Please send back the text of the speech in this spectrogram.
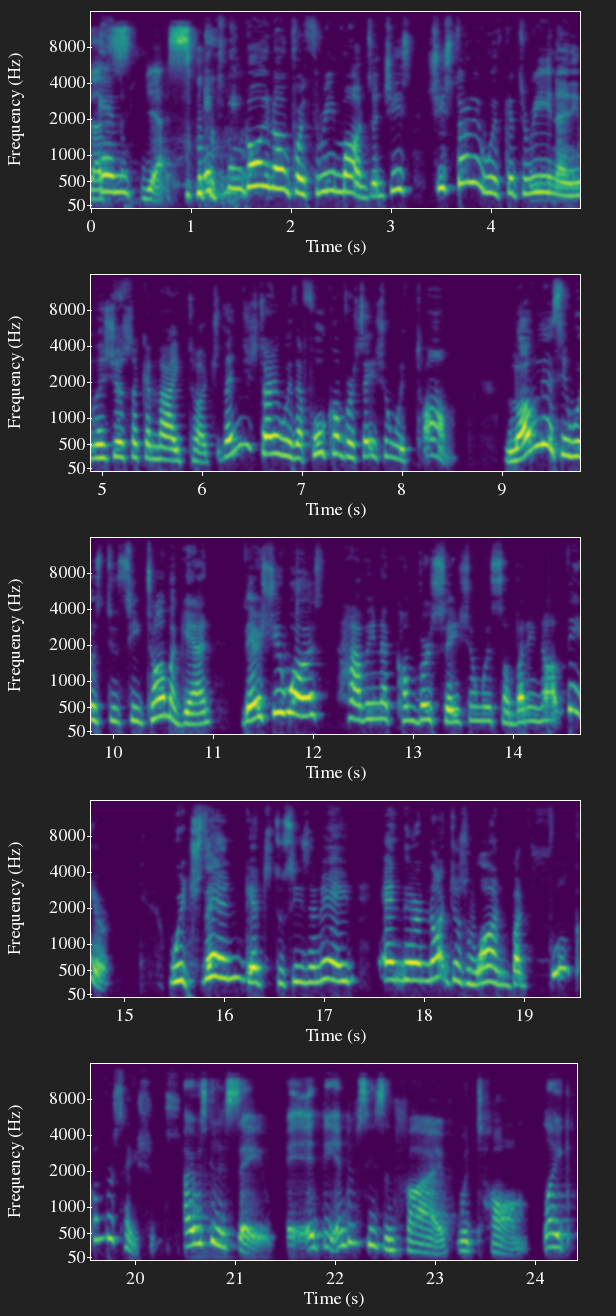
That's And yes. it's been going on for three months and she's she started with katerina and it was just like a night touch. Then she started with a full conversation with tom. Lovely as it was to see tom again there she was having a conversation with somebody not there which then gets to season eight and they're not just one but full conversations. I was gonna say at the end of season five with Tom, like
